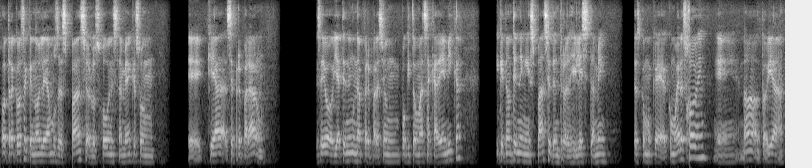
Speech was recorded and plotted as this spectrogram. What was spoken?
otra cosa que no le damos espacio a los jóvenes también que son eh, que ya se prepararon, yo, ya tienen una preparación un poquito más académica y que no tienen espacio dentro de las iglesias también. Es como que, como eres joven, eh, no, todavía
